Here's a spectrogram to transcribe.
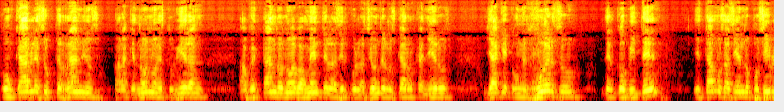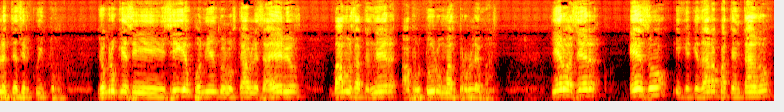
con cables subterráneos para que no nos estuvieran afectando nuevamente la circulación de los carros cañeros, ya que con esfuerzo del comité estamos haciendo posible este circuito. Yo creo que si siguen poniendo los cables aéreos, vamos a tener a futuro más problemas. Quiero hacer eso y que quedara patentado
